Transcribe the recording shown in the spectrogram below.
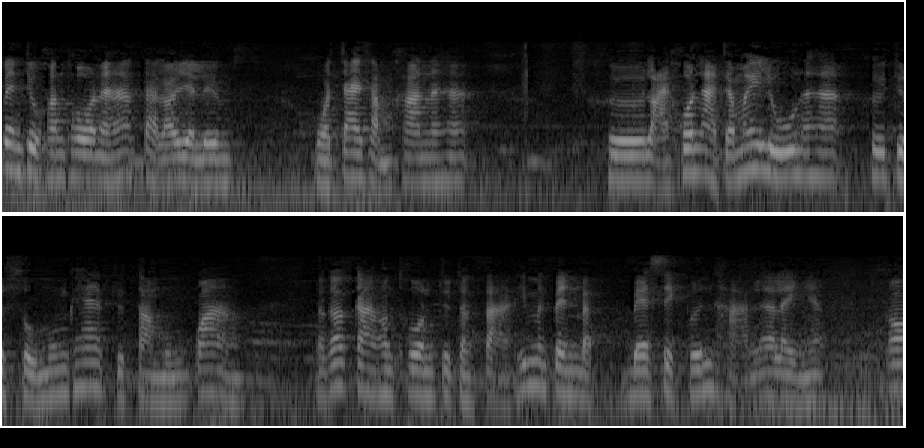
เป็นจุดคอนโทรลนะฮะ แต่เราอย่าลืมหัวใจสำคัญนะฮะ คือหลายคนอาจจะไม่รู้นะฮะ คือจุดสูงมุมแคบ จุดต่ำมุมกว้าง แล้วก็การคอนโทรลจุดต่างๆ ที่มันเป็นแบบเบสิกพื้นฐานอะไรเงี้ย ก็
